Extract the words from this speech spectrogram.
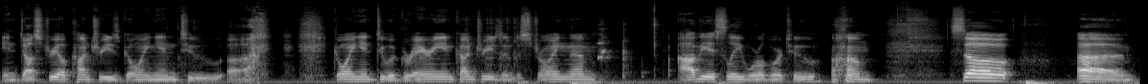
industrial countries going into uh, going into agrarian countries and destroying them. Obviously, World War II. Um, so, um,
